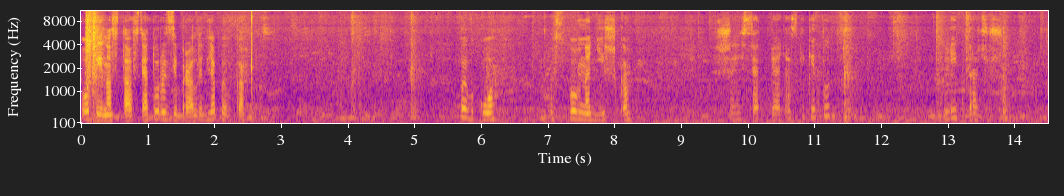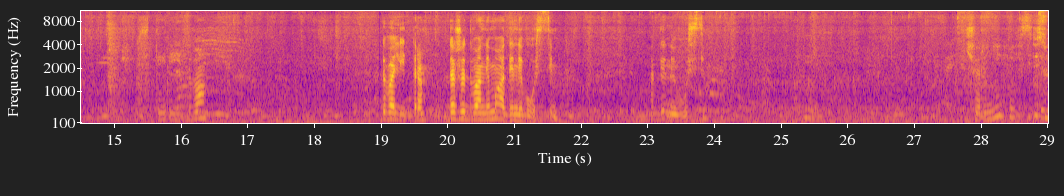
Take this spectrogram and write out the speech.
Один остався, а ту розібрали для пивка. Пивко. Ось повна діжка. 65. А скільки тут? Літра чи що? 4,2. 2 літра. Даже 2 нема, 1,8. 1,8. Чернігівське.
